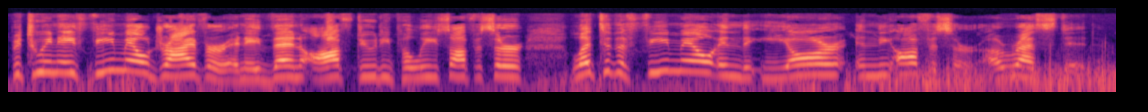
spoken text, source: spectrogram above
between a female driver and a then off duty police officer led to the female in the ER and the officer arrested.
